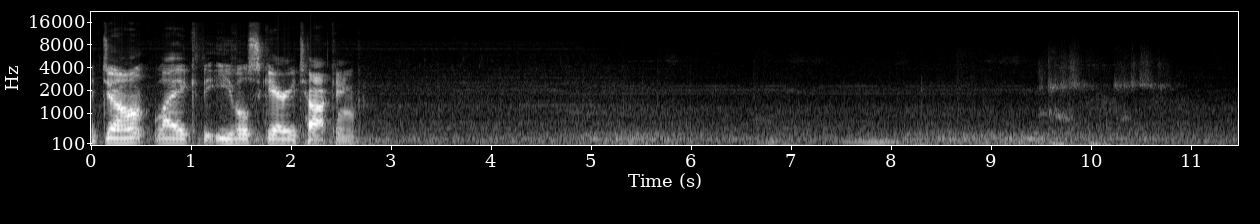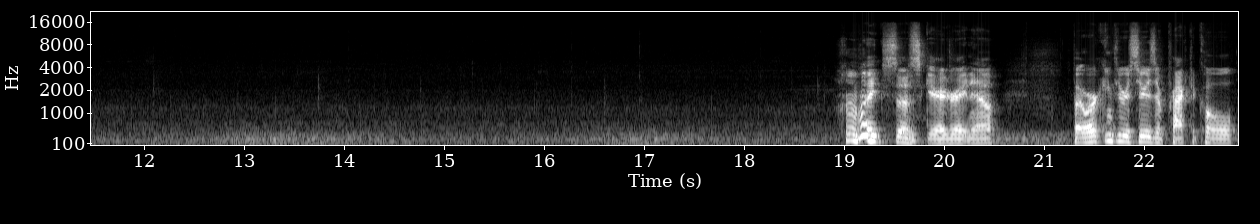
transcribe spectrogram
I don't like the evil, scary talking. I'm like so scared right now. By working through a series of practical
